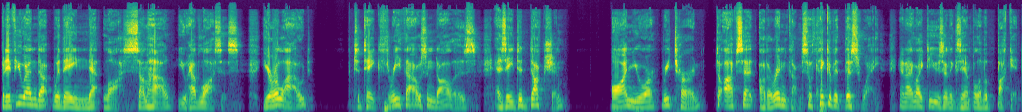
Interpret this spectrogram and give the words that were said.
But if you end up with a net loss, somehow you have losses, you're allowed to take $3,000 as a deduction on your return to offset other income. So think of it this way. And I like to use an example of a bucket.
